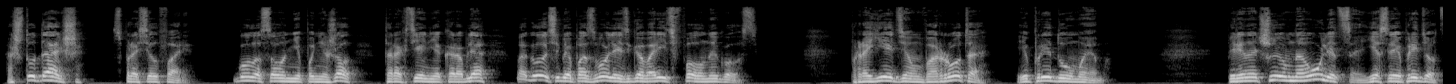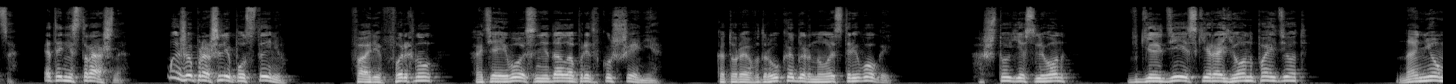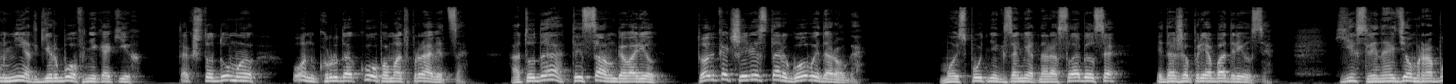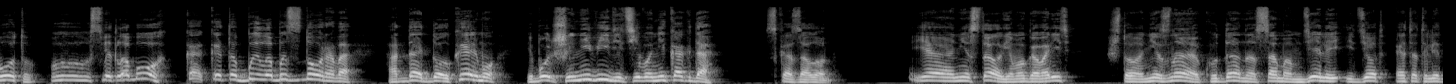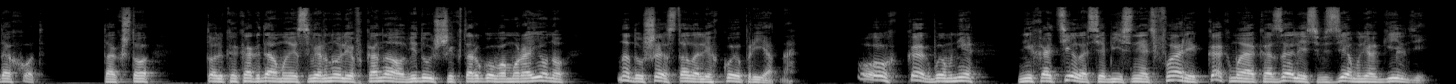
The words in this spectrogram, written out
«А что дальше?» — спросил Фари. Голоса он не понижал, тарахтение корабля могло себе позволить говорить в полный голос. «Проедем ворота и придумаем. Переночуем на улице, если придется. Это не страшно. Мы же прошли пустыню». Фари фыркнул, хотя его снедало предвкушение, которое вдруг обернулось тревогой. «А что, если он в Гильдейский район пойдет?» «На нем нет гербов никаких», так что, думаю, он к рудокопам отправится. А туда, ты сам говорил, только через торговый дорога. Мой спутник заметно расслабился и даже приободрился. «Если найдем работу, о, Светлобог, как это было бы здорово! Отдать долг Эльму и больше не видеть его никогда!» — сказал он. Я не стал ему говорить, что не знаю, куда на самом деле идет этот ледоход. Так что только когда мы свернули в канал, ведущий к торговому району, на душе стало легко и приятно. Ох, как бы мне не хотелось объяснять Фаре, как мы оказались в землях гильдий.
